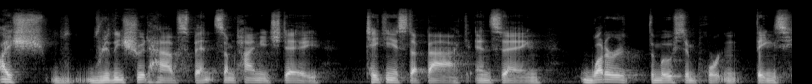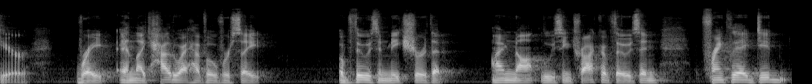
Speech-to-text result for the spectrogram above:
I sh- really should have spent some time each day taking a step back and saying, what are the most important things here, right? And like, how do I have oversight of those and make sure that I'm not losing track of those? And frankly, I did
